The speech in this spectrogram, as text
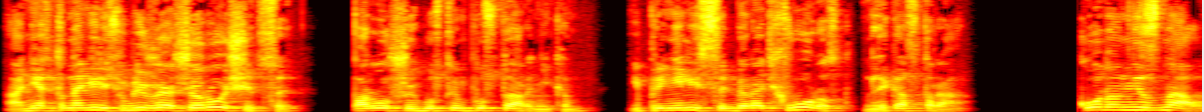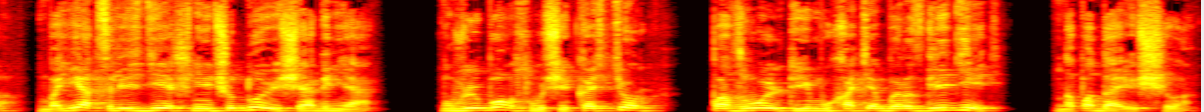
Они остановились у ближайшей рощицы, поросшей густым кустарником, и принялись собирать хворост для костра. Конан не знал, боятся ли здешние чудовища огня, но в любом случае костер позволит ему хотя бы разглядеть нападающего.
